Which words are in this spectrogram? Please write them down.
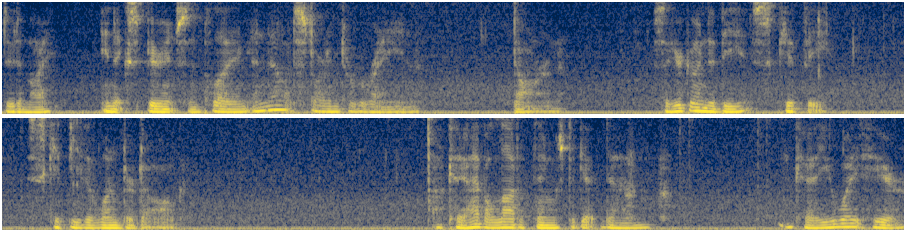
due to my inexperience in playing. And now it's starting to rain. Darn. So you're going to be Skippy. Skippy the Wonder Dog. Okay, I have a lot of things to get done. Okay, you wait here.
